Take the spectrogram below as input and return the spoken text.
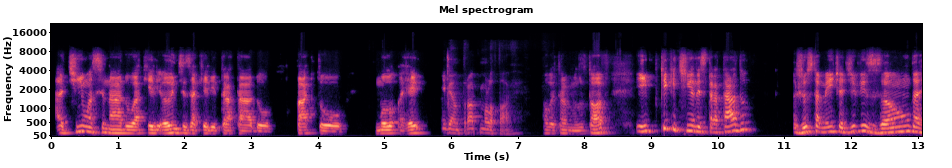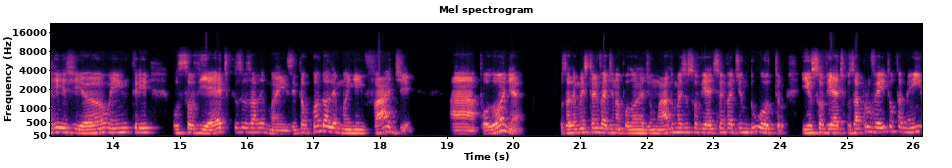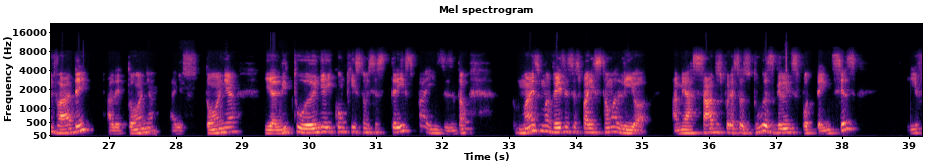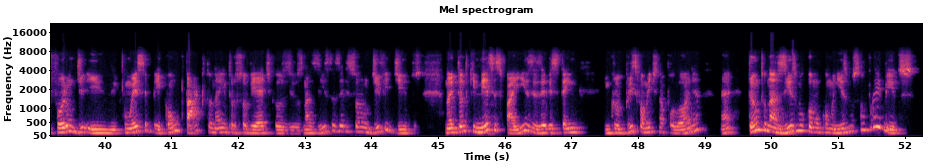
uh, tinham assinado aquele antes aquele tratado, pacto Ribbentrop-Molotov. Molotov. E o que, que tinha nesse tratado? Justamente a divisão da região entre os soviéticos e os alemães. Então, quando a Alemanha invade a Polônia, os alemães estão invadindo a Polônia de um lado, mas os soviéticos estão invadindo do outro. E os soviéticos aproveitam também, invadem a Letônia, a Estônia e a Lituânia e conquistam esses três países. Então, mais uma vez, esses países estão ali, ó, ameaçados por essas duas grandes potências e foram e, com esse e com o pacto né, entre os soviéticos e os nazistas eles foram divididos no entanto que nesses países eles têm principalmente na Polônia né, tanto o nazismo como o comunismo são proibidos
